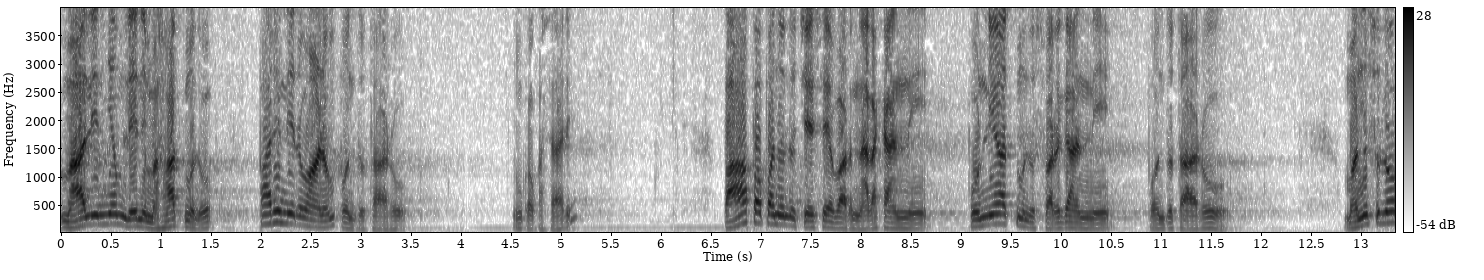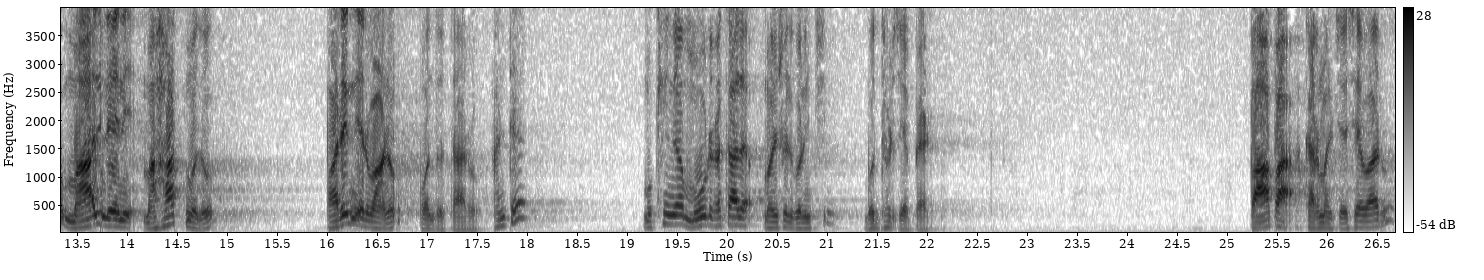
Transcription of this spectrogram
మాలిన్యం లేని మహాత్ములు పరినిర్వాణం పొందుతారు. ఇంకొకసారి. పాప పనులు చేసేవారు నరకాన్ని పుణ్యాత్ములు స్వర్గాన్ని పొందుతారు. మనసులో మాలి లేని మహాత్ములు పరినిర్వాణం పొందుతారు. అంటే ముఖ్యంగా మూడు రకాల మనుషుల గురించి బుద్ధుడు చెప్పాడు. పాప కర్మలు చేసేవారు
